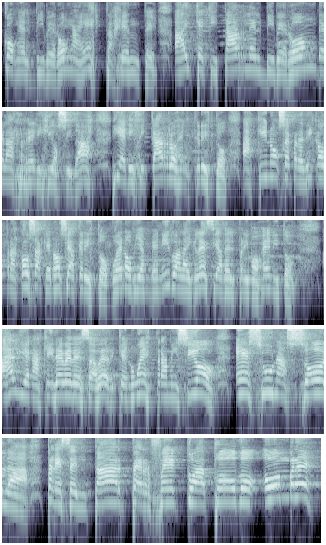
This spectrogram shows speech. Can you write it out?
con el biberón a esta gente. Hay que quitarle el biberón de la religiosidad y edificarlos en Cristo. Aquí no se predica otra cosa que no sea Cristo. Bueno, bienvenido a la iglesia del primogénito. Alguien aquí debe de saber que nuestra misión es una sola, presentar perfecto a todo hombre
